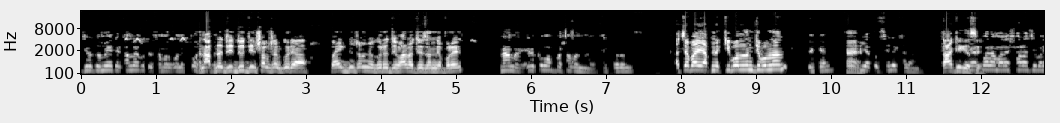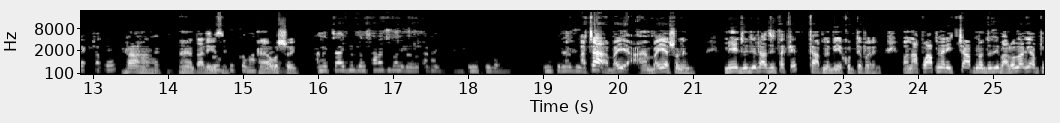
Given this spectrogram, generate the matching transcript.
যেহেতু মেয়েটা কান্না করতেছে আমার অনেক মানে আপনি যদি দুই দিন সংসার করে বা একদিন সংসার করে যদি ভালো হতে যান পরে? না না এরকম অভ্যাস আমার নাই। কারণ আচ্ছা ভাই আপনি কি বললেন কি বললেন? দেখেন হ্যাঁ। বিয়ে তো ছেলে খেলা না তা ঠিক আছে। মানে সারা জীবন একসাথে হ্যাঁ হ্যাঁ হ্যাঁ তা ঠিক আছে। হ্যাঁ অবশ্যই। আমি চাই দুজন সারা জীবন এভাবে কাটাই। আচ্ছা ভাই ভাইয়া শুনেন। মেয়ে যদি রাজি থাকে তা আপনি বিয়ে করতে পারেন। কারণ আপু আপনার ইচ্ছা আপনার যদি ভালো লাগে আপনি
